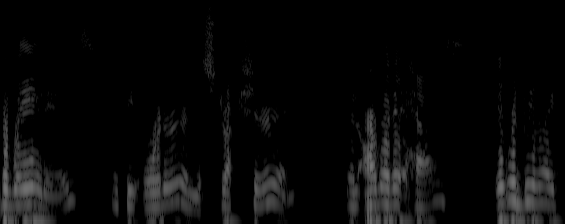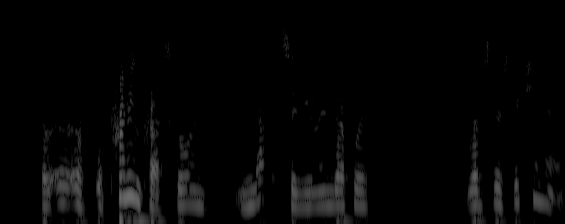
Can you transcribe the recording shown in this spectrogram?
the way it is, with the order and the structure and, and all that it has, it would be like a, a, a printing press going nuts and you end up with Webster's Dictionary.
